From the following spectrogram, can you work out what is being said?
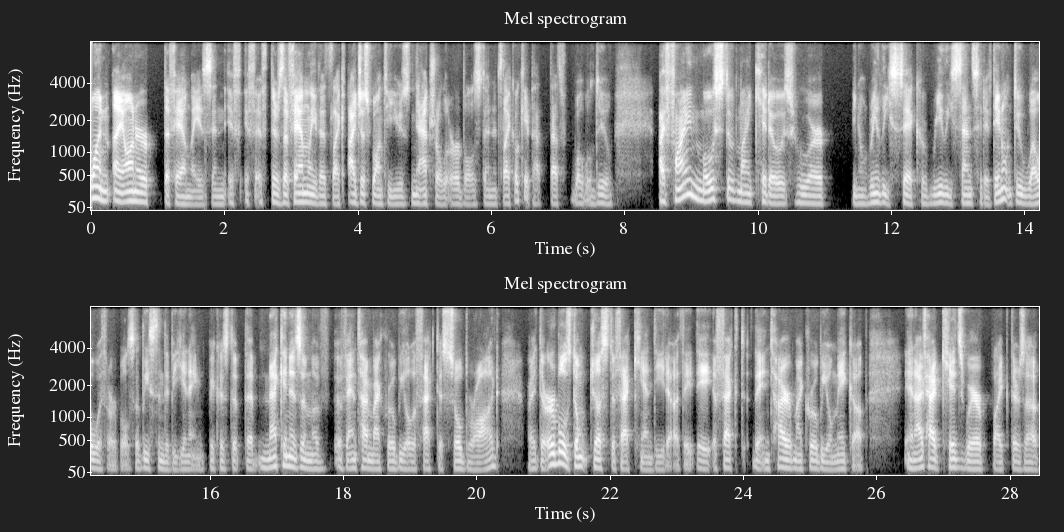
one, I honor the families, and if if if there's a family that's like, I just want to use natural herbals, then it's like, okay, that that's what we'll do. I find most of my kiddos who are, you know, really sick or really sensitive, they don't do well with herbals, at least in the beginning, because the the mechanism of of antimicrobial effect is so broad, right? The herbals don't just affect candida; they they affect the entire microbial makeup. And I've had kids where like there's a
